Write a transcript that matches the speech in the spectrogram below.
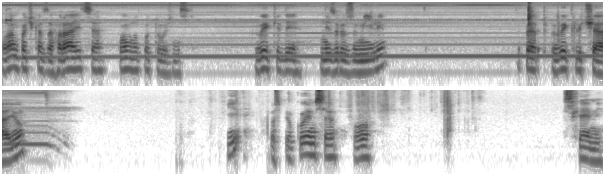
лампочка загорається в повну потужність. Викиди незрозумілі. Тепер виключаю і поспілкуємося по схемі.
